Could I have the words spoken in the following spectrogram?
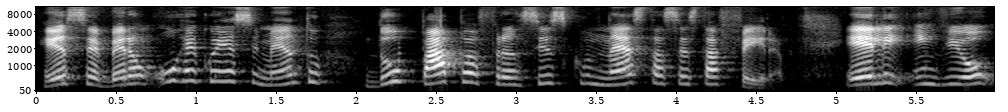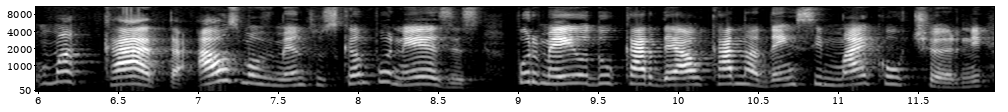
receberam o reconhecimento do Papa Francisco nesta sexta-feira. Ele enviou uma carta aos movimentos camponeses por meio do cardeal canadense Michael Cherney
